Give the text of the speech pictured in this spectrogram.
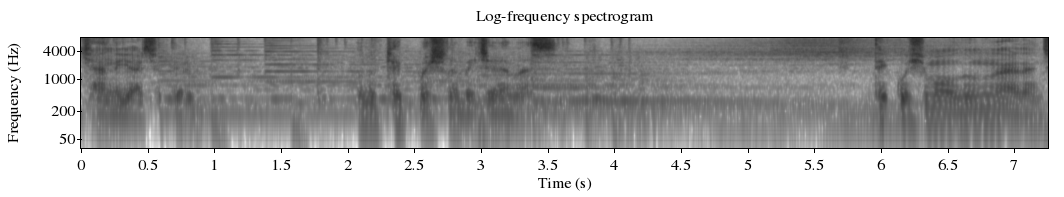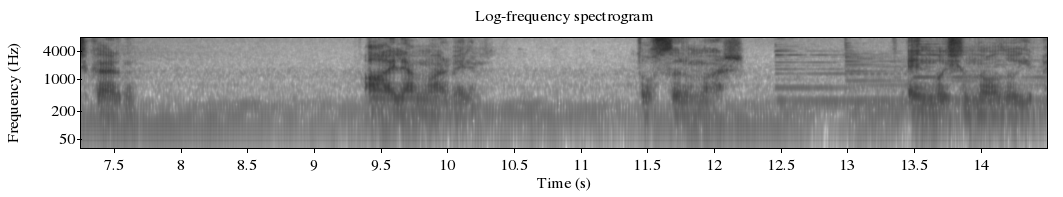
kendi gerçeklerim. Bunu tek başına beceremezsin. Tek başıma olduğunu nereden çıkardın? Ailem var benim. Dostlarım var. En başında olduğu gibi.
